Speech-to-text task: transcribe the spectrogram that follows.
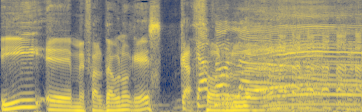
y eh, me falta uno que es Cazorla.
